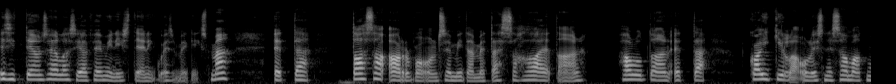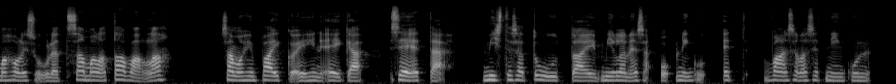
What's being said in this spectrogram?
Ja sitten on sellaisia feministejä, niin kuin esimerkiksi mä, että tasa-arvo on se, mitä me tässä haetaan. Halutaan, että kaikilla olisi ne samat mahdollisuudet samalla tavalla samoihin paikkoihin, eikä se, että mistä sä tuut tai millainen sä, niin kuin, et, vaan sellaiset niin kuin,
